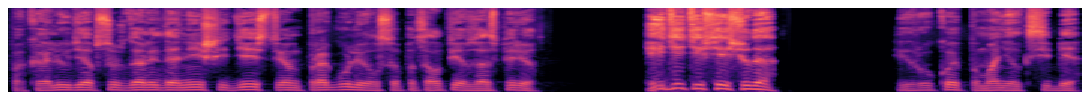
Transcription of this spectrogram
Пока люди обсуждали дальнейшие действия, он прогуливался по толпе взад-вперед. «Идите все сюда!» И рукой поманил к себе.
